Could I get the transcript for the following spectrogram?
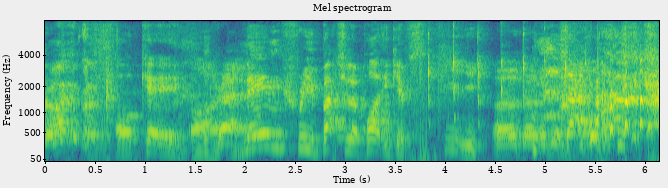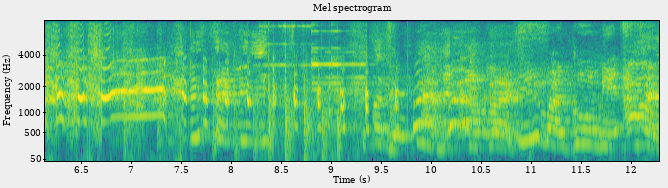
Right. Okay. Alright. Name three bachelor party gifts. You man call me out,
